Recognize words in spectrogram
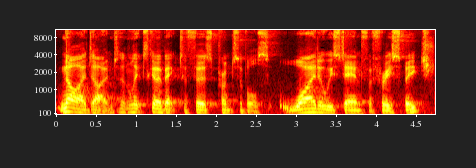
No, I don't. And let's go back to first principles. Why do we stand for free speech?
